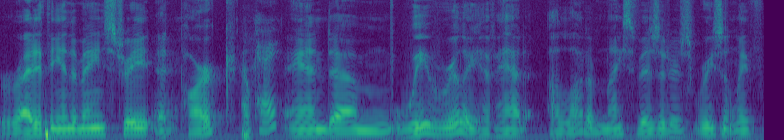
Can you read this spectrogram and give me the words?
Right at the end of Main Street at Park. Okay. And um, we really have had a lot of nice visitors recently f-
